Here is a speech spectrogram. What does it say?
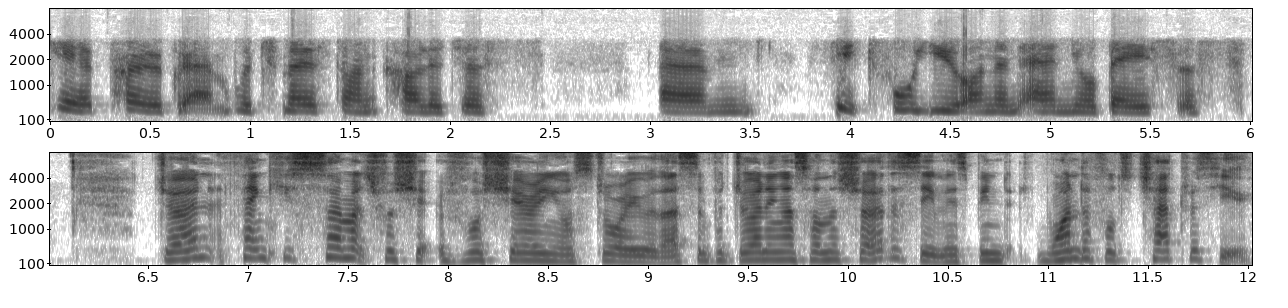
care program, which most oncologists um, set for you on an annual basis. Joan, thank you so much for sh- for sharing your story with us and for joining us on the show this evening. It's been wonderful to chat with you.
